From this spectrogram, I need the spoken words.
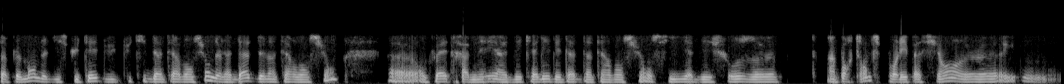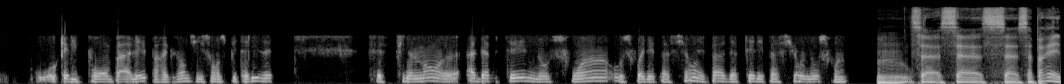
simplement de discuter du, type d'intervention, de la date de l'intervention. Euh, on peut être amené à décaler des dates d'intervention s'il y a des choses importantes pour les patients euh, auxquels ils ne pourront pas aller, par exemple, s'ils sont hospitalisés. C'est finalement euh, adapter nos soins aux soins des patients et pas adapter les patients à nos soins. Mmh, ça, ça, ça, ça, paraît.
